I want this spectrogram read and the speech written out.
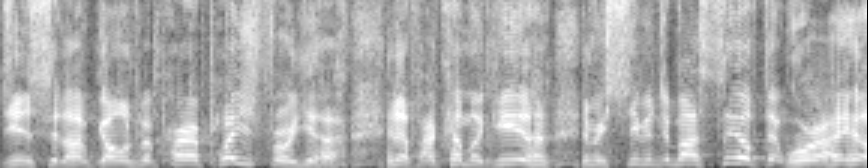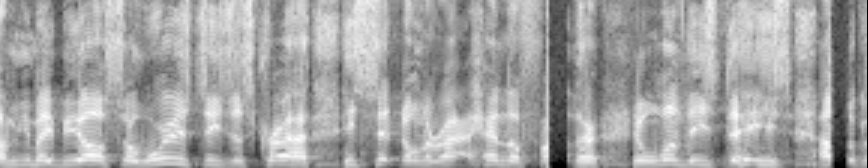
Jesus said, I've gone to prepare a place for you. And if I come again and receive it to myself, that where I am, you may be also. Where is Jesus Christ? He's sitting on the right hand of the Father. And one of these days, I'm looking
